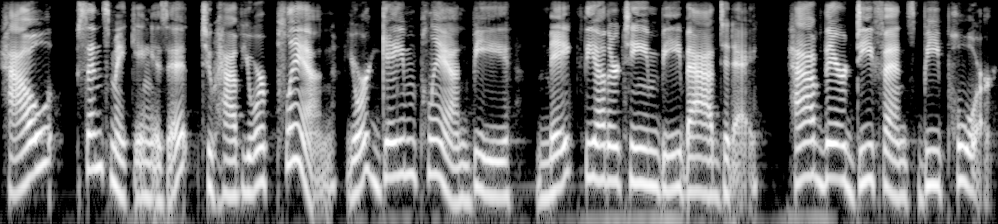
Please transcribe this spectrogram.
How sense making is it to have your plan, your game plan be make the other team be bad today? Have their defense be poor.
